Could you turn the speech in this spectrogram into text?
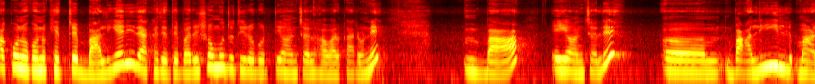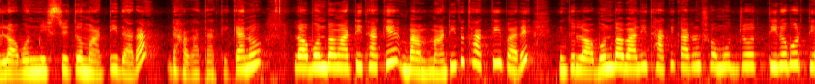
আর কোনো কোনো ক্ষেত্রে বালিয়ারই দেখা যেতে পারে সমুদ্র তীরবর্তী অঞ্চল হওয়ার কারণে। বা এই অঞ্চলে বালি লবণ মিশ্রিত মাটি দ্বারা ঢাকা থাকে। কেন? লবণ বা মাটি থাকে, বা মাটি তো থাকতেই পারে, কিন্তু লবণ বা বালি থাকে কারণ সমুদ্র তীরবর্তী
